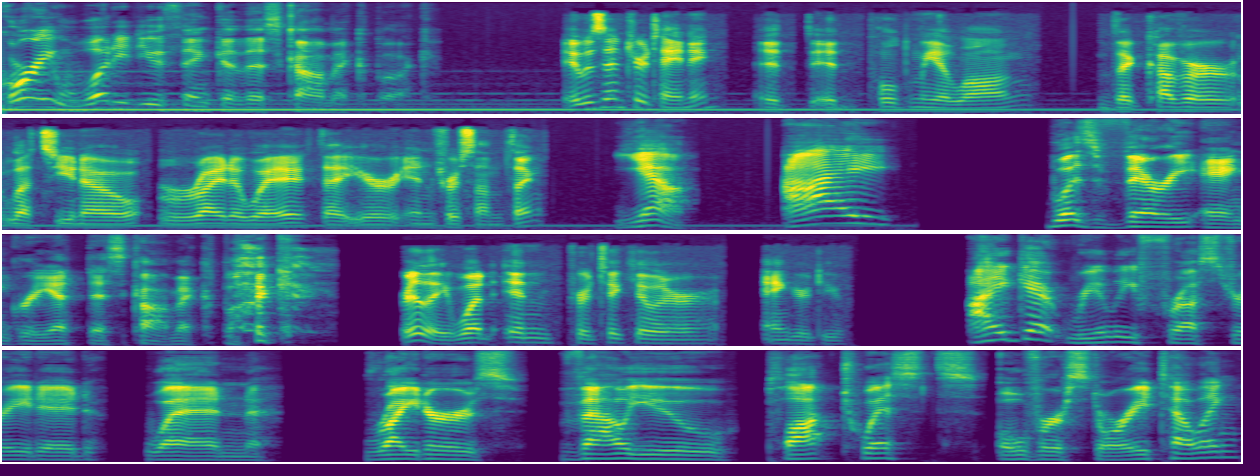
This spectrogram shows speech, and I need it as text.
Corey, what did you think of this comic book? It was entertaining. It it pulled me along. The cover lets you know right away that you're in for something. Yeah, I was very angry at this comic book. Really, what in particular angered you? I get really frustrated when writers value plot twists over storytelling.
